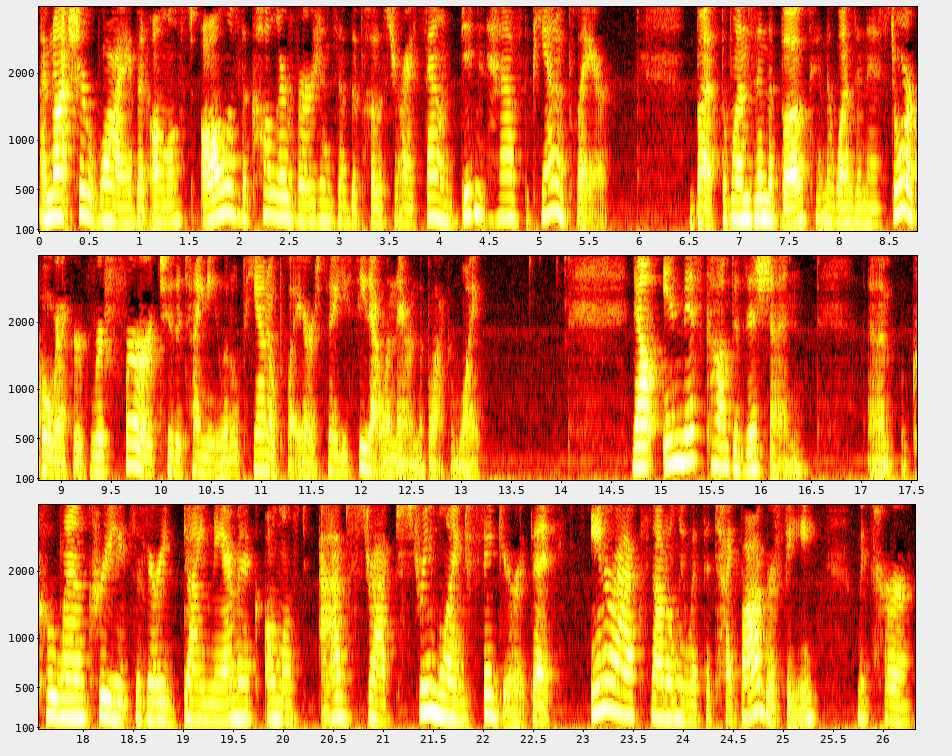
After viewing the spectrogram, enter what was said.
I'm not sure why, but almost all of the color versions of the poster I found didn't have the piano player. But the ones in the book and the ones in the historical record refer to the tiny little piano player. So you see that one there in the black and white. Now, in this composition, um, Colin creates a very dynamic, almost abstract, streamlined figure that interacts not only with the typography, with her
